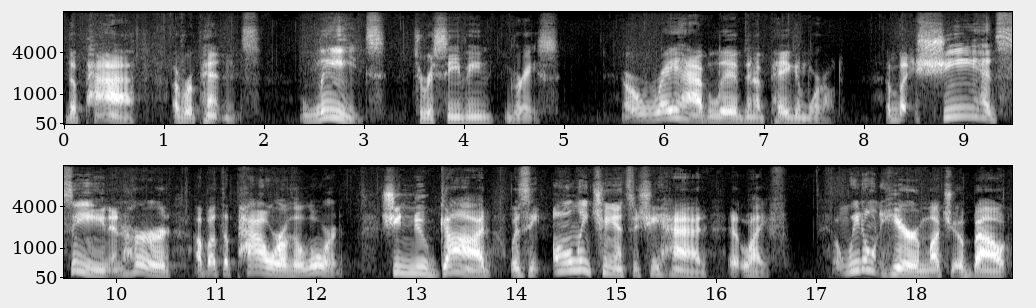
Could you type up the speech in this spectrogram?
The path of repentance leads to receiving grace. Rahab lived in a pagan world, but she had seen and heard about the power of the Lord. She knew God was the only chance that she had at life. We don't hear much about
